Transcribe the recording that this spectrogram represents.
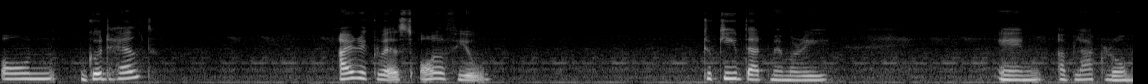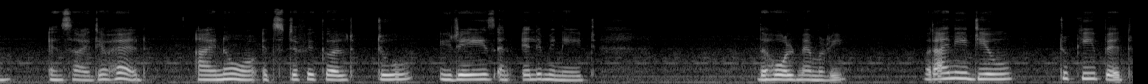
own good health, I request all of you to keep that memory in a black room inside your head. I know it's difficult to erase and eliminate the whole memory, but I need you to keep it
